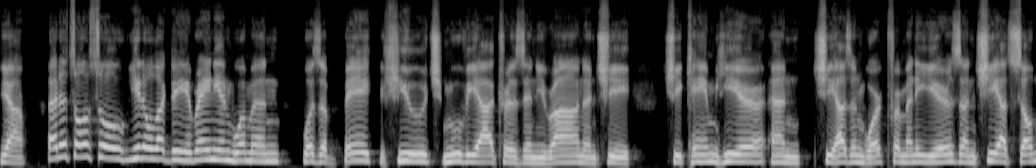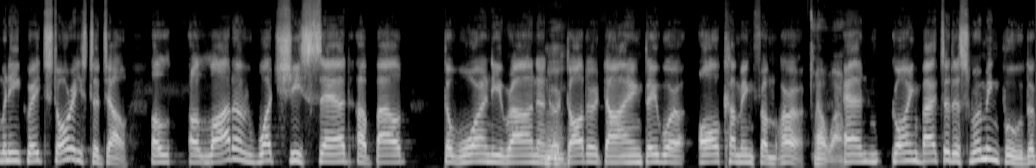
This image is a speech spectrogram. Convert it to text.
Yeah. And it's also, you know, like the Iranian woman was a big, huge movie actress in Iran and she she came here and she hasn't worked for many years and she had so many great stories to tell. A, a lot of what she said about the war in Iran and her Mm. daughter dying, they were all coming from her. Oh wow! And going back to the swimming pool, the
